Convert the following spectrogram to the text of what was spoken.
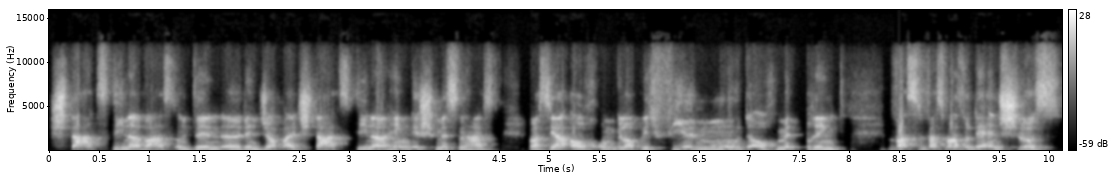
Staatsdiener warst und den, äh, den Job als Staatsdiener hingeschmissen hast, was ja auch unglaublich viel Mut auch mitbringt. Was, was war so der Entschluss?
